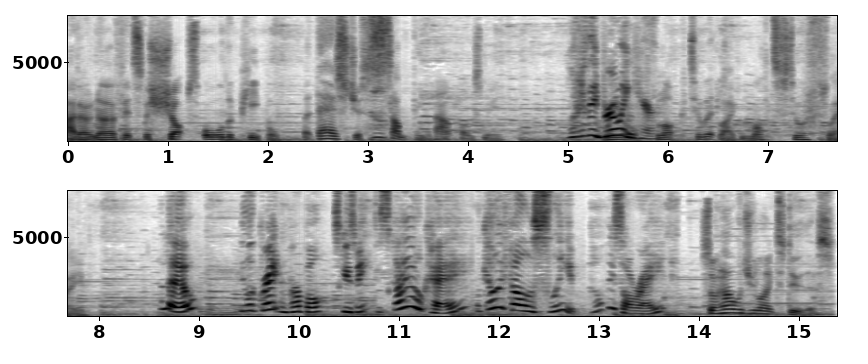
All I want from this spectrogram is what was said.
I don't know if it's the shops or the people, but there's just something about Hogsmeade. What are they We brewing all here? flock to it like moths to a flame. Hello. Hmm? You look great in purple. Excuse me. Is this guy okay? Look how he fell asleep. I hope he's all right. So how would you like to do this?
